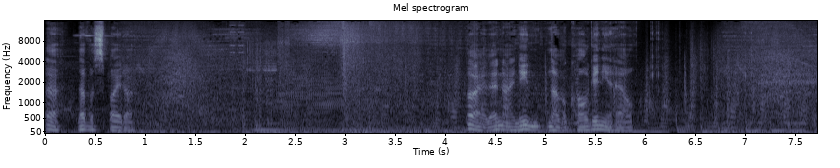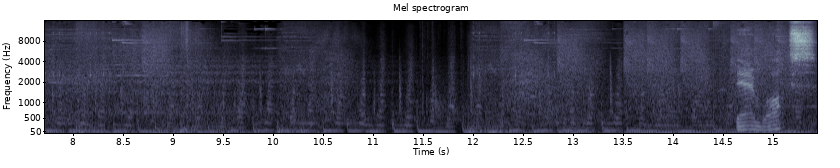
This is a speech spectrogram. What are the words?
Ah, another spider. Alright then, I need another cog anyhow. Damn rocks.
